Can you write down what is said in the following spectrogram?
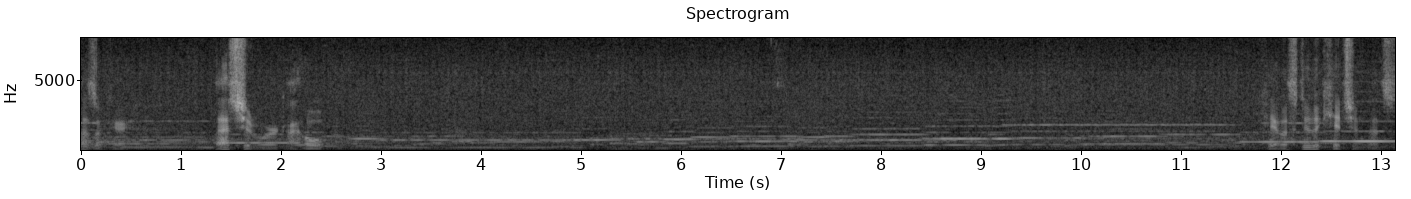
That's okay. That should work, I hope. Okay, let's do the kitchen. That's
